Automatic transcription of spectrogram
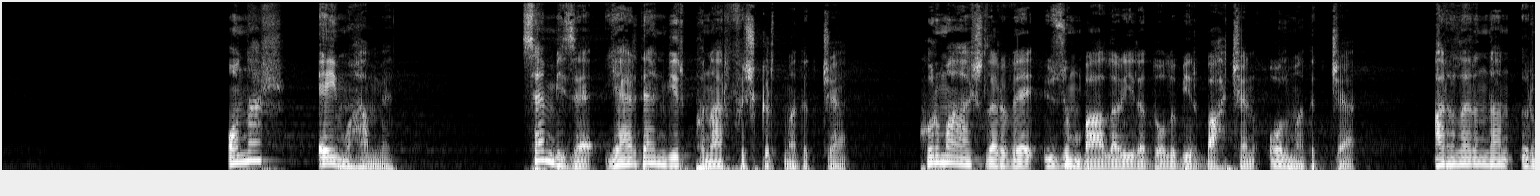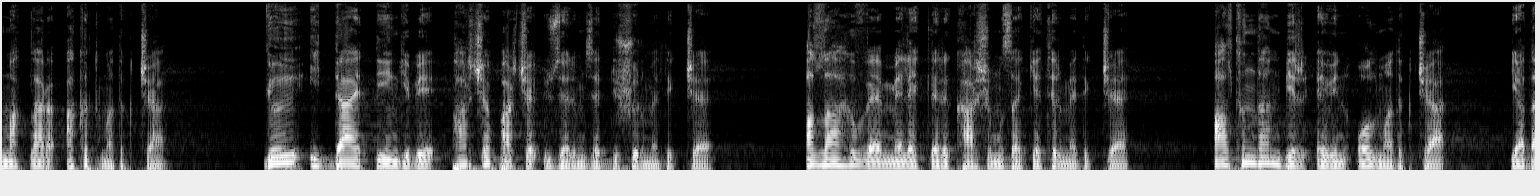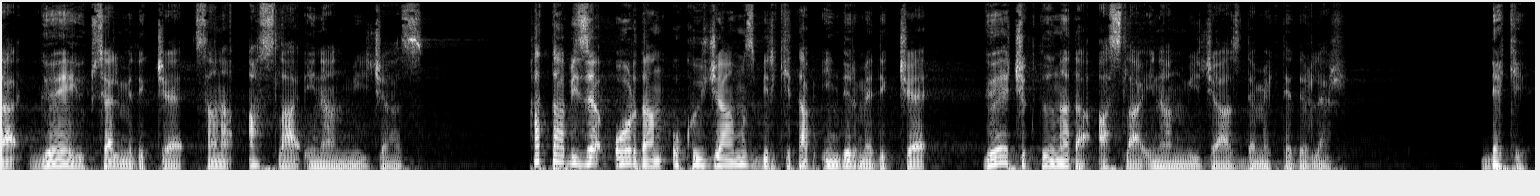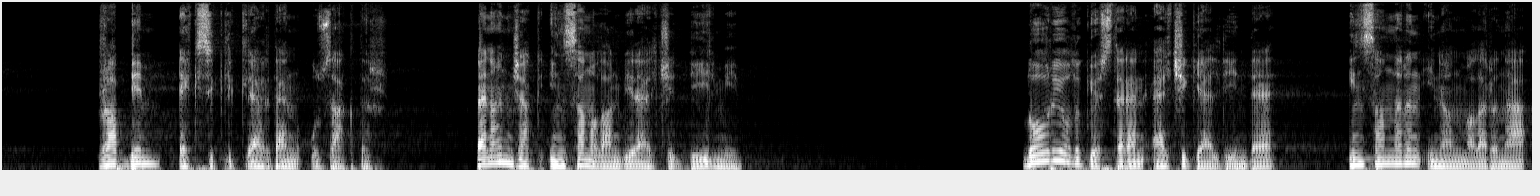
Onlar, ey Muhammed! Sen bize yerden bir pınar fışkırtmadıkça, hurma ağaçları ve üzüm bağlarıyla dolu bir bahçen olmadıkça, aralarından ırmaklar akıtmadıkça, göğü iddia ettiğin gibi parça parça üzerimize düşürmedikçe, Allah'ı ve melekleri karşımıza getirmedikçe, altından bir evin olmadıkça ya da göğe yükselmedikçe sana asla inanmayacağız. Hatta bize oradan okuyacağımız bir kitap indirmedikçe, göğe çıktığına da asla inanmayacağız demektedirler.'' De ki, Rabbim eksikliklerden uzaktır. Ben ancak insan olan bir elçi değil miyim? Doğru yolu gösteren elçi geldiğinde, insanların inanmalarına,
